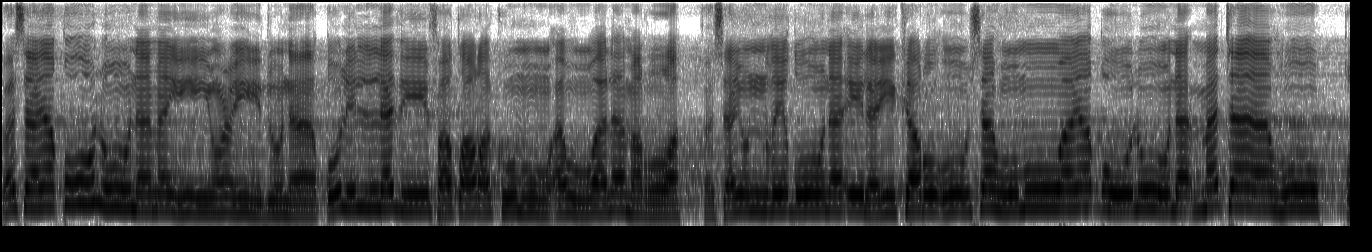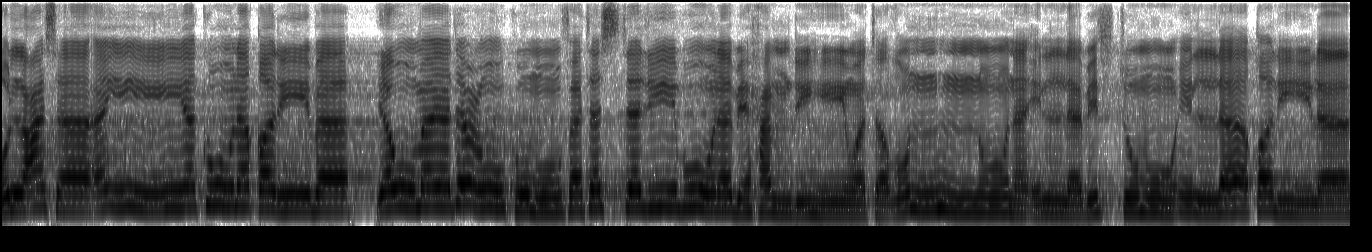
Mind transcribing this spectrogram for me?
فسيقولون من يعيدنا قل الذي فطركم أول مرة فسينغضون إليك رؤوسهم ويقولون متاه قل عسى ان يكون قريبا يوم يدعوكم فتستجيبون بحمده وتظنون ان لبثتم الا قليلا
